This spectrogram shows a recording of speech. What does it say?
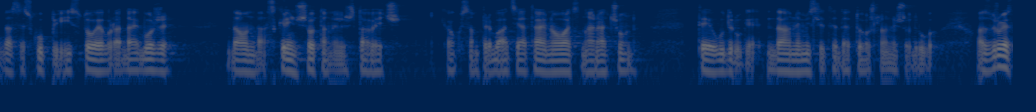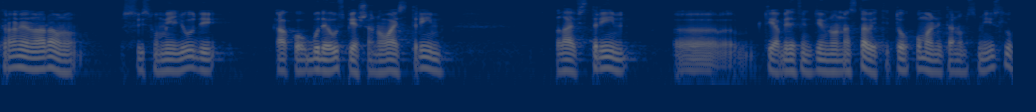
da se skupi i 100 eura, daj Bože, da onda screenshotan ili šta već, kako sam prebacio taj novac na račun te udruge, da ne mislite da je to ošlo nešto drugo. A s druge strane, naravno, svi smo mi ljudi, ako bude uspješan ovaj stream, live stream, ja bi definitivno nastaviti to u humanitarnom smislu,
